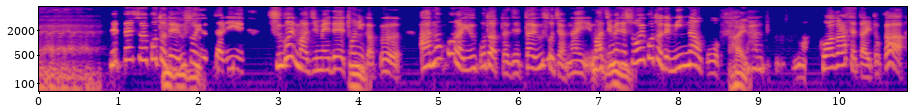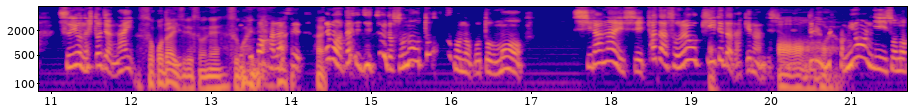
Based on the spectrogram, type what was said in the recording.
いはいはい。絶対そういうことで嘘言ったり、すごい真面目で、とにかく、あの子が言うことだったら絶対嘘じゃない、真面目でそういうことでみんなをこう、はい、なんて怖がらせたりとかするような人じゃないそこ大事ですよね、すごいね。話はい、でも私、実はその男の子のことも、知らないし、ただそれを聞いてただけなんですよ、ね。でも、妙に、その、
